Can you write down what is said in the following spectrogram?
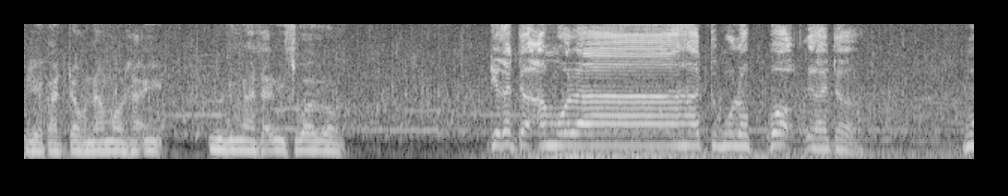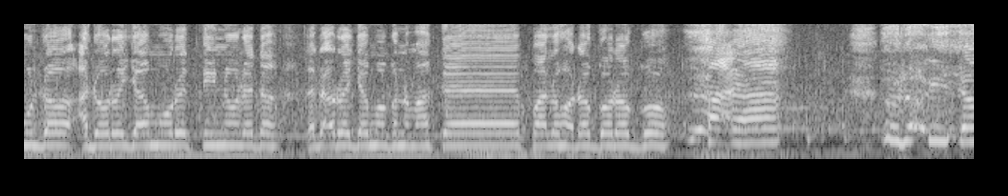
Dia kata nama saya, mu dengar tadi suara. Dia kata ambo lah hatu mula pok dia kata. Muda ada orang jamu retino dia kata. Tak ada orang jamu kena makan paluh rogo-rogo. Tak lah. Sudah hijau.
